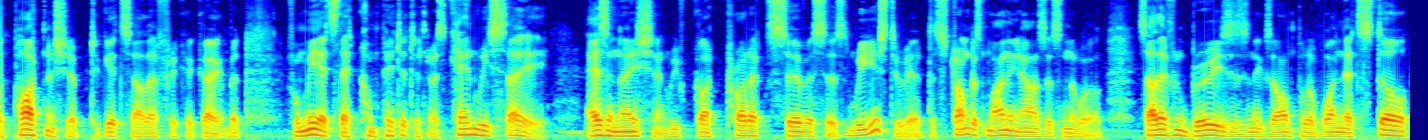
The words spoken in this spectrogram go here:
the partnership to get South Africa going. But for me, it's that competitiveness. Can we say, as a nation, we've got products, services, we used to, we had the strongest mining houses in the world. South African Breweries is an example of one that's still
